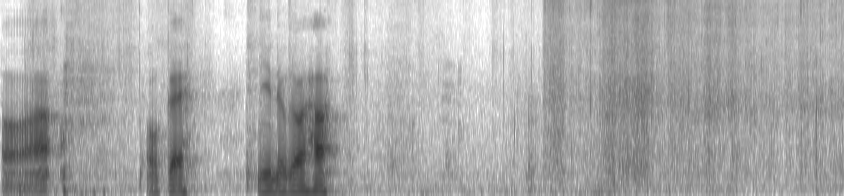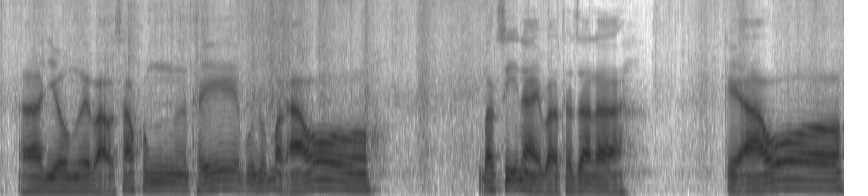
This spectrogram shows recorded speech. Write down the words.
Đó. Ok. Nhìn được rồi hả? À, nhiều người bảo sao không thấy Vũ Dũng mặc áo bác sĩ này? Bảo thật ra là cái áo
